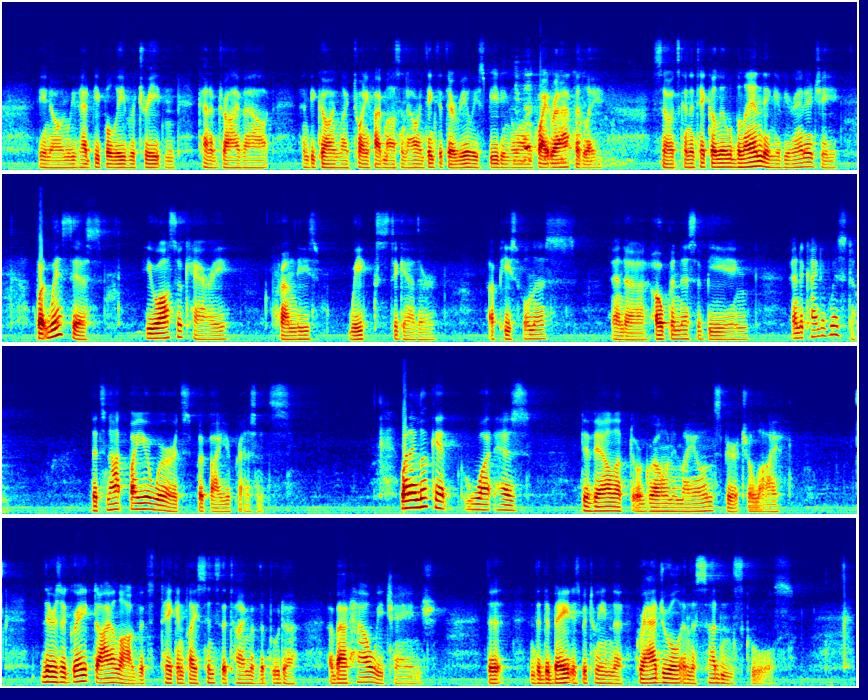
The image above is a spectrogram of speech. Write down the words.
You know, and we've had people leave retreat and kind of drive out and be going like 25 miles an hour and think that they're really speeding along quite rapidly. So it's going to take a little blending of your energy. But with this, you also carry from these weeks together a peacefulness and a openness of being and a kind of wisdom that's not by your words but by your presence. When I look at what has developed or grown in my own spiritual life, there's a great dialogue that's taken place since the time of the Buddha about how we change. The, the debate is between the gradual and the sudden schools.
